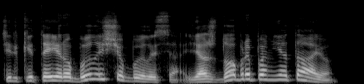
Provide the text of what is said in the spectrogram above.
тільки те й робили, що билися, я ж добре пам'ятаю.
